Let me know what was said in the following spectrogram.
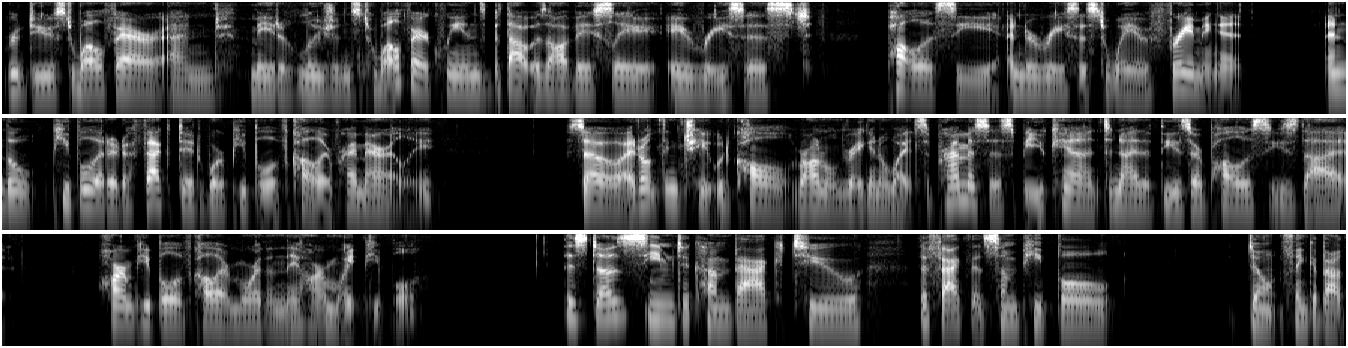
reduced welfare and made allusions to welfare queens, but that was obviously a racist policy and a racist way of framing it. And the people that it affected were people of color primarily. So I don't think Chait would call Ronald Reagan a white supremacist, but you can't deny that these are policies that harm people of color more than they harm white people. This does seem to come back to the fact that some people don't think about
